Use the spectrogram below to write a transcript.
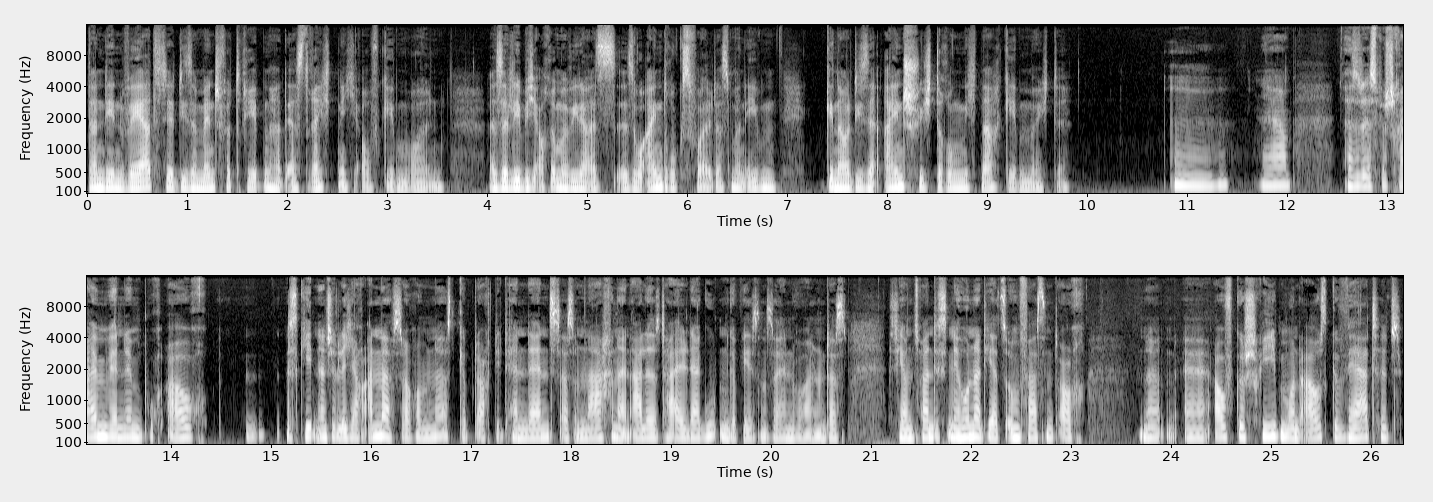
dann den Wert, der dieser Mensch vertreten hat, erst recht nicht aufgeben wollen. Also erlebe ich auch immer wieder als äh, so eindrucksvoll, dass man eben genau diese Einschüchterung nicht nachgeben möchte. Mhm. Ja, also das beschreiben wir in dem Buch auch es geht natürlich auch anders darum. Ne? Es gibt auch die Tendenz, dass im Nachhinein alle Teil der Guten gewesen sein wollen. Und dass sie im 20. Jahrhundert jetzt umfassend auch ne, äh, aufgeschrieben und ausgewertet,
